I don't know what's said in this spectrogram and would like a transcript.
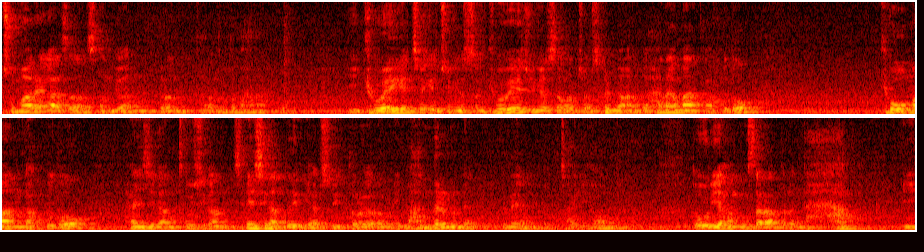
주말에 가서 선교하는 그런 사람들도 많았고 이 교회 개척의 중요성, 교회의 중요성을 좀 설명하는 거 하나만 갖고도 교만 갖고도 한 시간, 두 시간, 세 시간도 얘기할 수 있도록 여러분이 만들면 되는 거예요. 그 내용들, 자기 경험들. 또 우리 한국 사람들은 다 이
